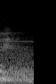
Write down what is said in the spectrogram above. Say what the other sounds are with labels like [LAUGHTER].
Yeah. [LAUGHS]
